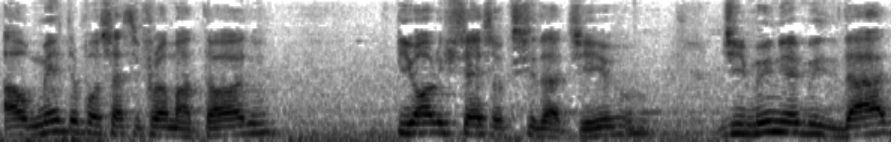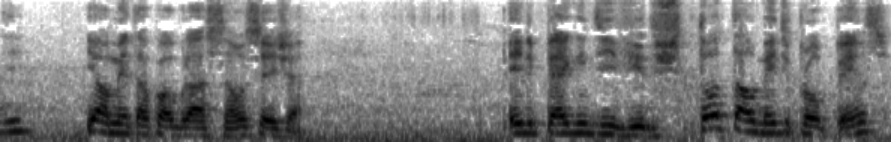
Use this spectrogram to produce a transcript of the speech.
Aumenta o processo inflamatório, piora o estresse oxidativo, diminui a imunidade e aumenta a coagulação, ou seja, ele pega indivíduos totalmente propensos,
